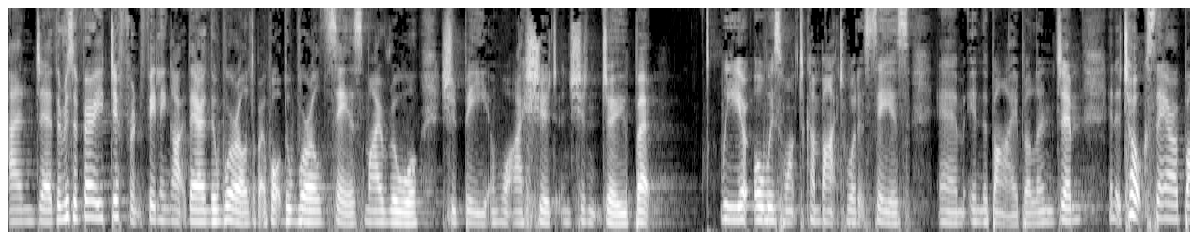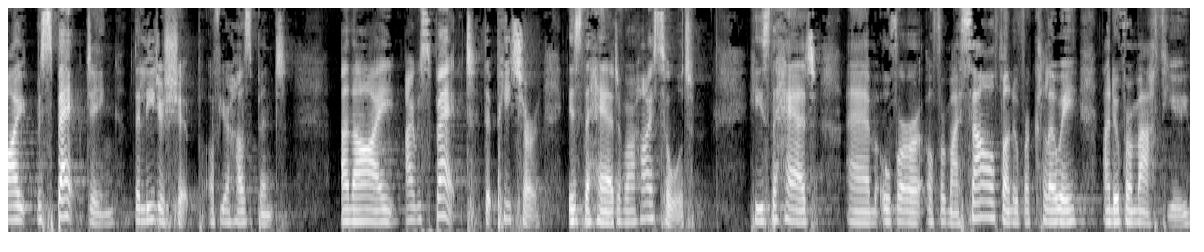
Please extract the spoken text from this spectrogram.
and uh, there is a very different feeling out there in the world about what the world says my role should be and what I should and shouldn't do. But we always want to come back to what it says um, in the Bible. And, um, and it talks there about respecting the leadership of your husband. And I, I respect that Peter is the head of our household. He's the head um, over, over myself and over Chloe and over Matthew.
